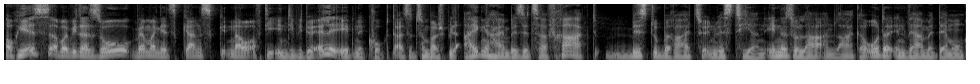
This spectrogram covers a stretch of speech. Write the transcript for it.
Auch hier ist es aber wieder so, wenn man jetzt ganz genau auf die individuelle Ebene guckt, also zum Beispiel Eigenheimbesitzer fragt, bist du bereit zu investieren in eine Solaranlage oder in Wärmedämmung?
